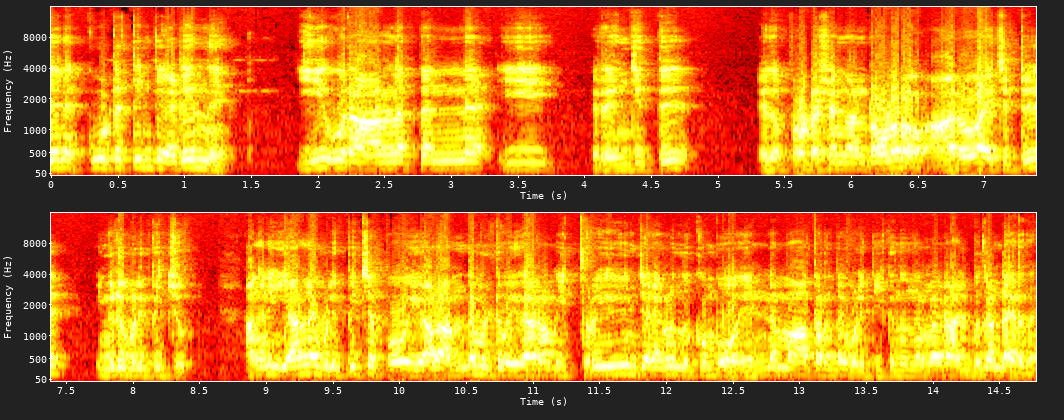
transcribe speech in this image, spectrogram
ജനക്കൂട്ടത്തിന്റെ ഇടയിൽ നിന്ന് ഈ ഒരാളിനെ തന്നെ ഈ രഞ്ജിത്ത് ഏതോ പ്രൊഡക്ഷൻ കൺട്രോളറോ ആരോ അയച്ചിട്ട് ഇങ്ങോട്ട് വിളിപ്പിച്ചു. അങ്ങനെ ഇയാളെ വിളിപ്പിച്ചപ്പോ ഇയാൾ അന്തം വിട്ടു പോയി. കാരണം ഇത്രയും ജനങ്ങൾ നിൽക്കുമ്പോൾ എന്നെ മാത്രം എന്താ വിളിപ്പിക്കുന്നു എന്നുള്ള ഒരു അത്ഭുതം ഉണ്ടായിരുന്നു.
